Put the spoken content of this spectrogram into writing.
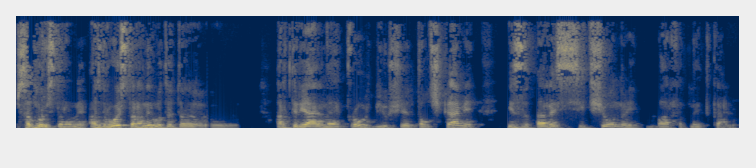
С одной стороны. А с другой стороны, вот эта артериальная кровь, бьющая толчками из рассеченной бархатной ткани.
